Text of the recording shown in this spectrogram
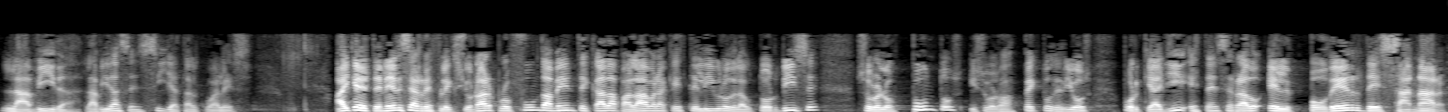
la vida, la vida sencilla tal cual es. Hay que detenerse a reflexionar profundamente cada palabra que este libro del autor dice sobre los puntos y sobre los aspectos de Dios, porque allí está encerrado el poder de sanar.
